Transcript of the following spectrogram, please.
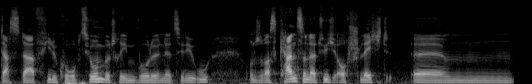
dass da viel Korruption betrieben wurde in der CDU. Und sowas kannst du natürlich auch schlecht, ähm,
